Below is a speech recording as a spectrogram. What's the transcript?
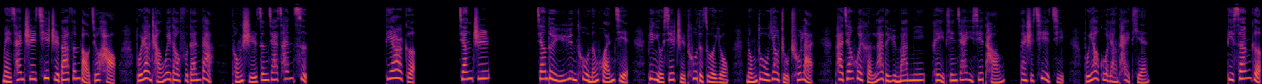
每餐吃七至八分饱就好，不让肠胃道负担大，同时增加餐次。第二个，姜汁，姜对于孕吐能缓解，并有些止吐的作用，浓度要煮出来。怕姜会很辣的孕妈咪可以添加一些糖，但是切记不要过量太甜。第三个，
